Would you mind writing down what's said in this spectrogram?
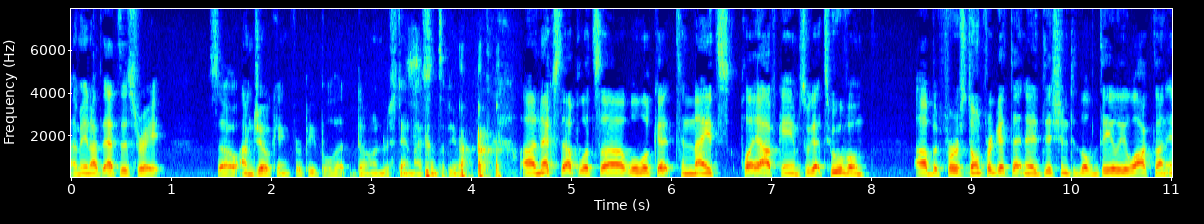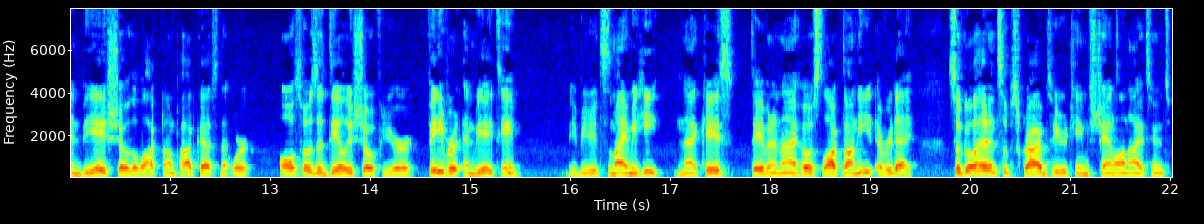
I mean at, at, this rate. So I'm joking for people that don't understand my sense of humor. uh, next up, let's uh, we'll look at tonight's playoff games. We got two of them. Uh, but first, don't forget that in addition to the daily Locked On NBA show, the Locked On Podcast Network also has a daily show for your favorite NBA team. Maybe it's the Miami Heat. In that case, David and I host Locked On Heat every day. So go ahead and subscribe to your team's channel on iTunes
